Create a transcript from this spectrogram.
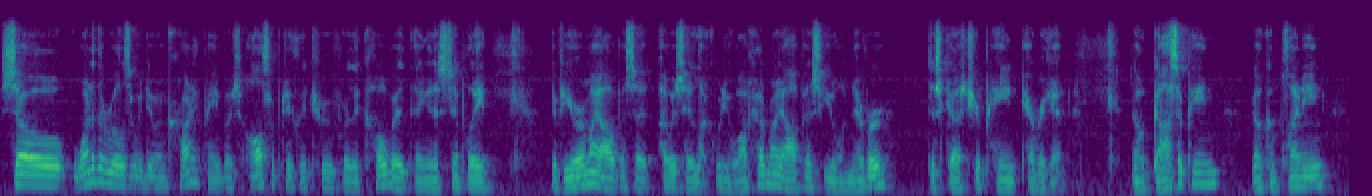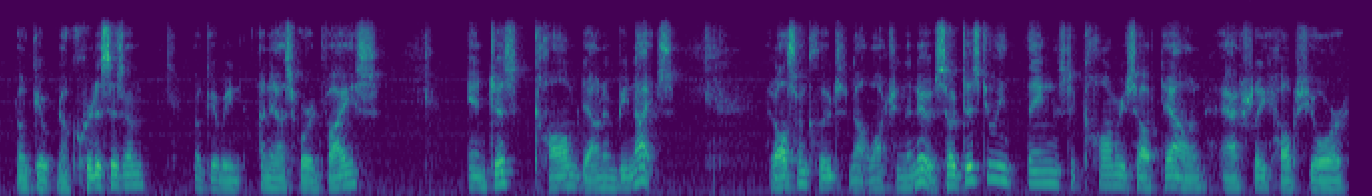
So one of the rules that we do in chronic pain, which is also particularly true for the COVID thing, is simply if you're in my office, I would say, look, when you walk out of my office, you will never discuss your pain ever again. No gossiping, no complaining, no give, no criticism, no giving unasked for advice, and just calm down and be nice. It also includes not watching the news. So just doing things to calm yourself down actually helps your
